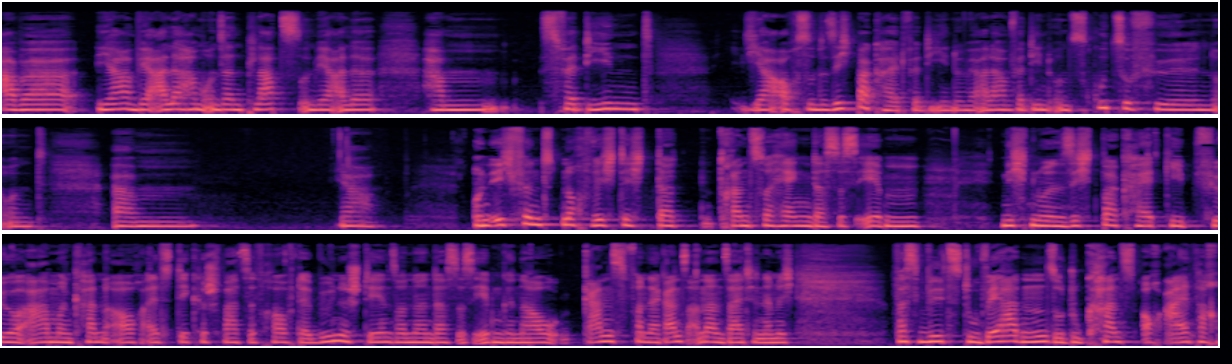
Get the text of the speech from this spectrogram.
aber ja, wir alle haben unseren Platz und wir alle haben es verdient, ja auch so eine Sichtbarkeit verdient und wir alle haben verdient, uns gut zu fühlen und ähm, ja. Und ich finde noch wichtig, da dran zu hängen, dass es eben nicht nur eine Sichtbarkeit gibt für, ah, man kann auch als dicke schwarze Frau auf der Bühne stehen, sondern dass es eben genau ganz von der ganz anderen Seite, nämlich was willst du werden? So, du kannst auch einfach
